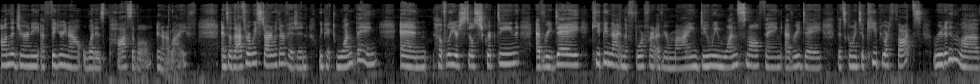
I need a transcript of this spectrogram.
on the journey of figuring out what is possible in our life. And so that's where we started with our vision. We picked one thing, and hopefully, you're still scripting every day, keeping that in the forefront of your mind, doing one small thing every day that's going to keep your thoughts rooted in love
